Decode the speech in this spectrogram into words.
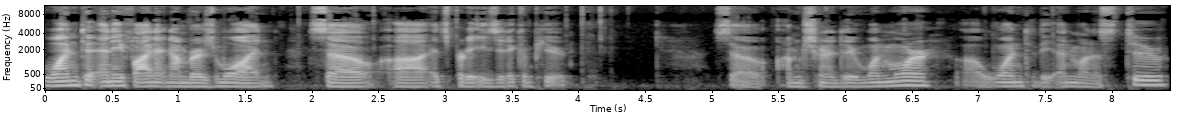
1 to any finite number is 1. So uh, it's pretty easy to compute. So I'm just going to do one more, uh, 1 to the n minus 2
